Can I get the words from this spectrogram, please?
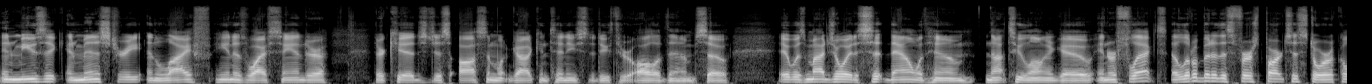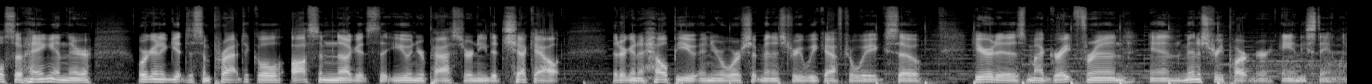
in music and ministry and life. He and his wife, Sandra, their kids, just awesome what God continues to do through all of them. So it was my joy to sit down with him not too long ago and reflect. A little bit of this first part's historical, so hang in there. We're going to get to some practical, awesome nuggets that you and your pastor need to check out that are going to help you in your worship ministry week after week. So here it is, my great friend and ministry partner, Andy Stanley.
